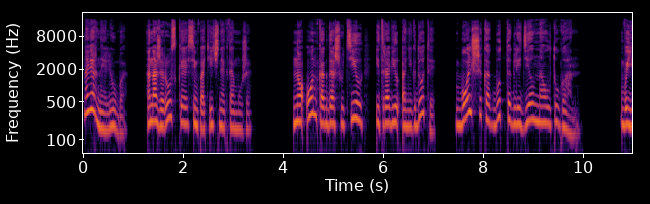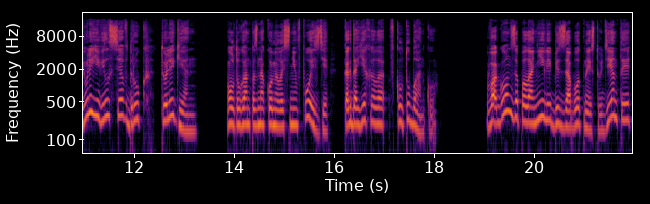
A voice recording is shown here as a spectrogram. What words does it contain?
Наверное, Люба. Она же русская, симпатичная к тому же. Но он, когда шутил и травил анекдоты, больше как будто глядел на Ултуган. В июле явился вдруг Толеген. Олтуган познакомилась с ним в поезде, когда ехала в Колтубанку. Вагон заполонили беззаботные студенты,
